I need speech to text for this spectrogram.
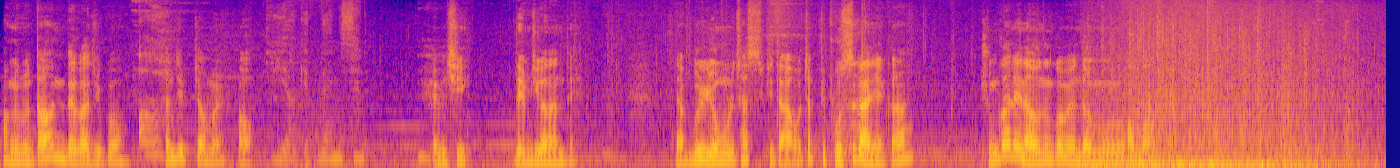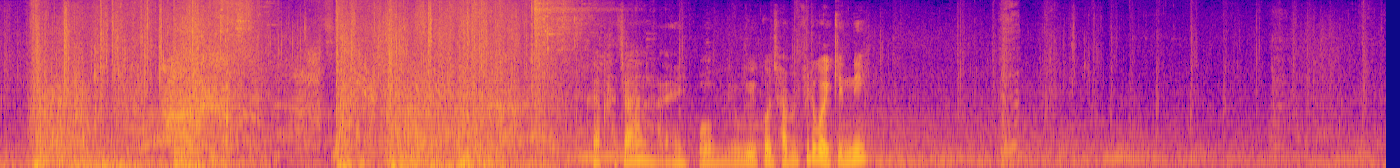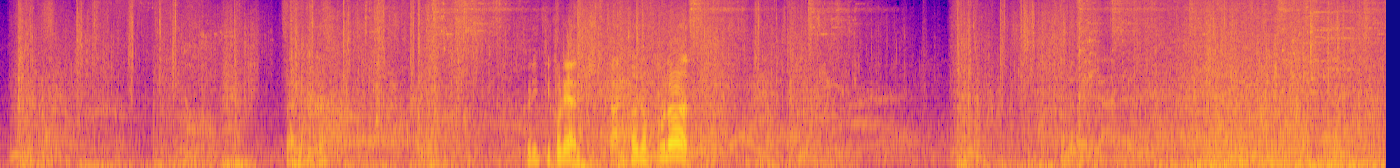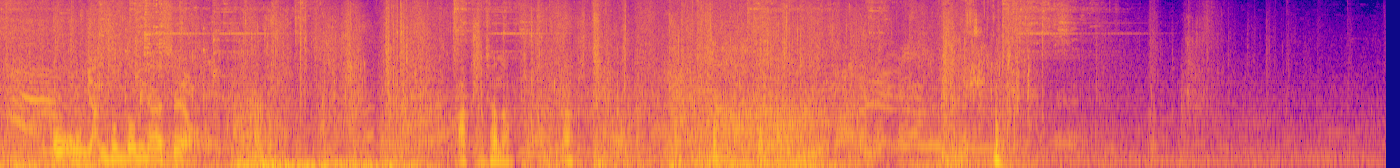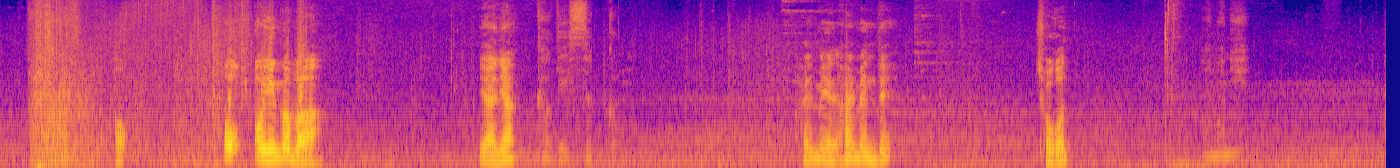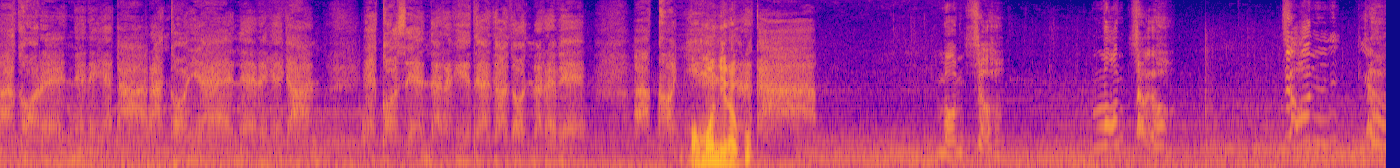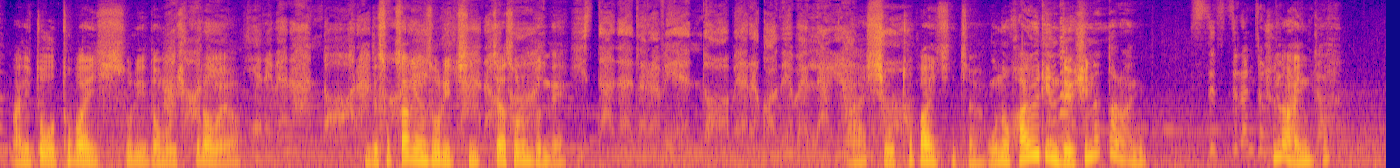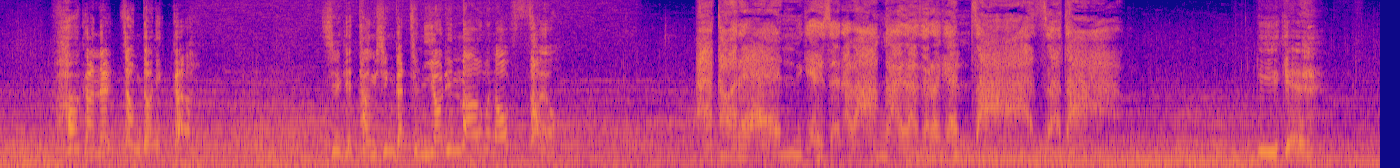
방금 좀 다운돼가지고 어, 편집점을 어 여기 냄새는 MC 냄새가 난데 자물 요물을 찾습니다 어차피 보스가 아닐까? 중간에 나오는 거면 너무 허무하고 가자 에이, 뭐 여기 거 잡을 필요가 있겠니? 왜안 죽어? 크리티컬이 안, 안 터졌구나! 안 돼. 오오 양손검이 나왔어요 아 귀찮아 아 귀찮아 어? 어? 어 얘인가 봐 얘 아니야? 거기 있었군. 할매 할매인데? 저건? 어머니? 아고레 내리게 가란 거야 내리게 간 이곳에 나르게 되다도 나라베 아코니 어머니라고? 멈춰! 멈춰요! 전! 아니 또 오토바이 소리 너무 시끄러워요 근데 속삭이는 소리 진짜 소름 돋네. 아씨 오토바이 진짜. 오늘 화요일인데 쉬는 날 아니? 쉬는 정도가 아닌데? 화가 날 정도니까. 제게 당신 같은 여린 마음은 없어요. 아고렌 게스라방 알아들어겐다 이게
